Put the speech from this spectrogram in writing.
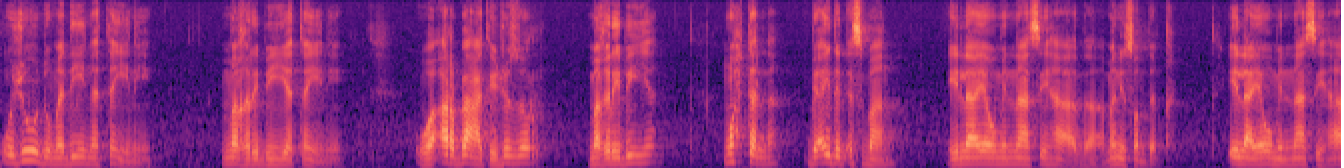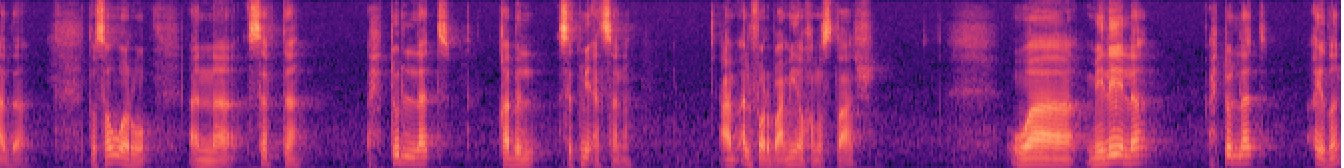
وجود مدينتين مغربيتين وأربعة جزر مغربية محتلة بأيدي الإسبان. إلى يوم الناس هذا من يصدق؟ إلى يوم الناس هذا. تصوروا أن سبتة احتلت قبل 600 سنة عام 1415 وميليلا احتلت أيضا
